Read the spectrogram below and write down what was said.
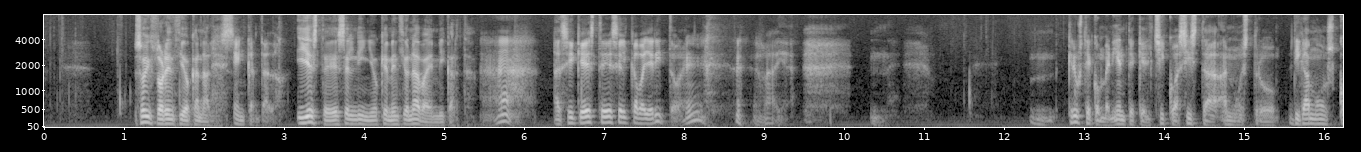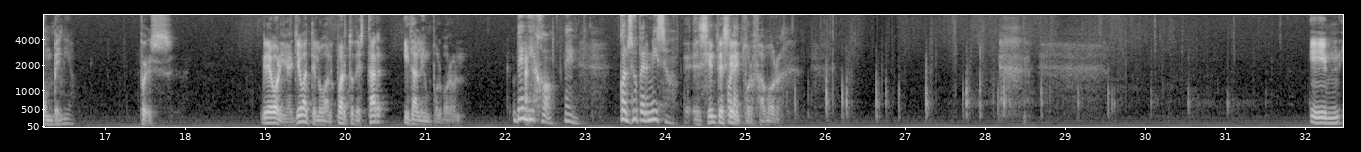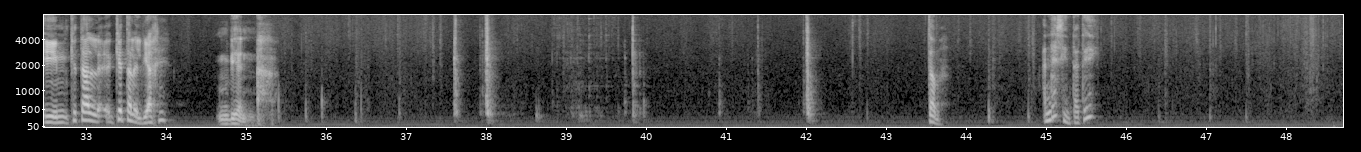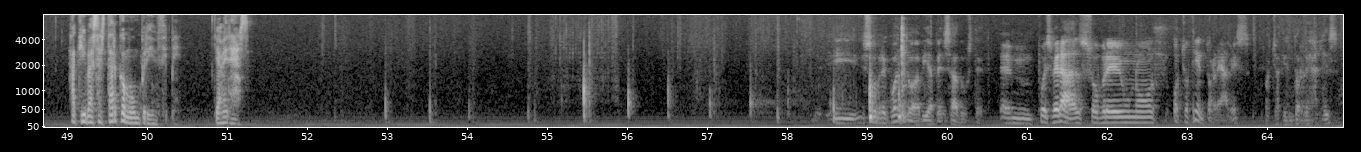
Soy Florencio Canales. Encantado. Y este es el niño que mencionaba en mi carta. Ah, así que este es el caballerito, ¿eh? Vaya. ¿Cree usted conveniente que el chico asista a nuestro, digamos, convenio? Pues Gregoria, llévatelo al cuarto de estar y dale un polvorón. Ven, hijo, ven. Con su permiso. Eh, Siéntese, por favor. ¿Y, y qué tal, qué tal el viaje? bien. Toma. Anda, siéntate. Aquí vas a estar como un príncipe. Ya verás. ¿Y sobre cuánto había pensado usted? Em, pues verás, sobre unos 800 reales. ¿800 reales?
